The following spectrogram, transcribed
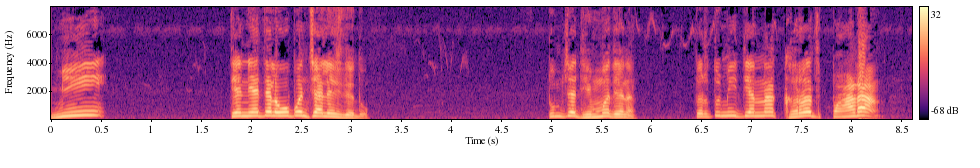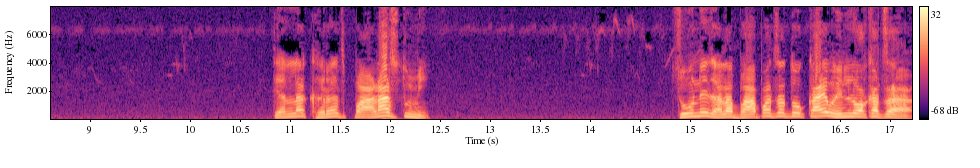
मी त्या नेत्याला ओपन चॅलेंज देतो. तुमच्यात हिंमत आहे ना? तर तुम्ही त्यांना खरंच पाडा. त्यांना खरंच पाडाच तुम्ही. चोने झाला बापाचा तो काय होईल लोकाचा?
